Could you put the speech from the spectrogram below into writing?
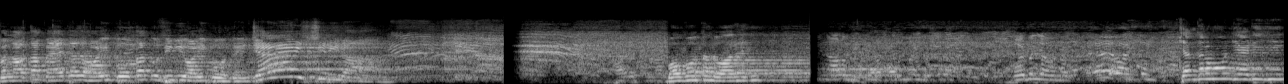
ਮੈਨੂੰ ਲੱਗਦਾ ਮੈਂ ਜਦ ਹੌਲੀ ਬੋਲਦਾ, ਤੁਸੀਂ ਵੀ ਹੌਲੀ ਬੋਲਦੇ। ਜੈ ਸ਼੍ਰੀ ਰਾਮ। ਬਹੁਤ ਬਹੁਤ ਧੰਨਵਾਦ ਹੈ ਜੀ। ਚੰਦਰਮੋਹਨ ਜੈੜੀ ਜੀ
